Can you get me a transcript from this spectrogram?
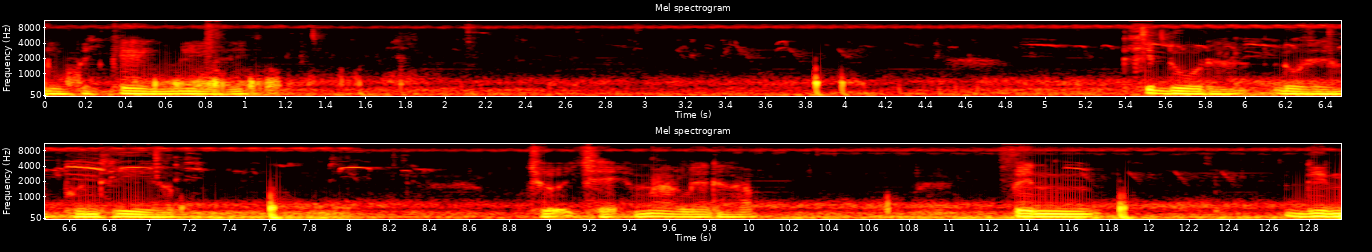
ดูไปแก ล้งแม่สิคิดดูนะดูสิครับพื้นที่ครับเฉอะเฉะมากเลยนะครับ เป็นดิน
